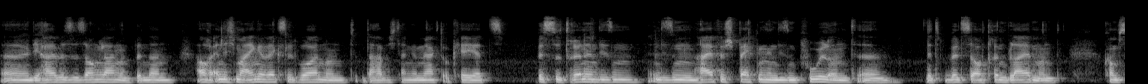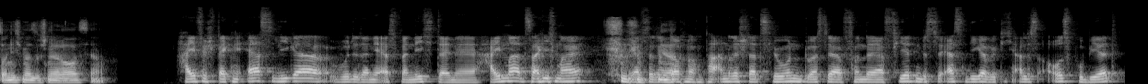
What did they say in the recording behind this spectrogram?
äh, die halbe Saison lang und bin dann auch endlich mal eingewechselt worden und da habe ich dann gemerkt, okay, jetzt bist du drin in diesem, in diesem Haifischbecken, in diesem Pool und äh, jetzt willst du auch drin bleiben und kommst auch nicht mehr so schnell raus, ja. Haifischbecken erste Liga wurde dann ja erstmal nicht deine Heimat, sag ich mal. Du hast ja dann ja. doch noch ein paar andere Stationen. Du hast ja von der vierten bis zur ersten Liga wirklich alles ausprobiert.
